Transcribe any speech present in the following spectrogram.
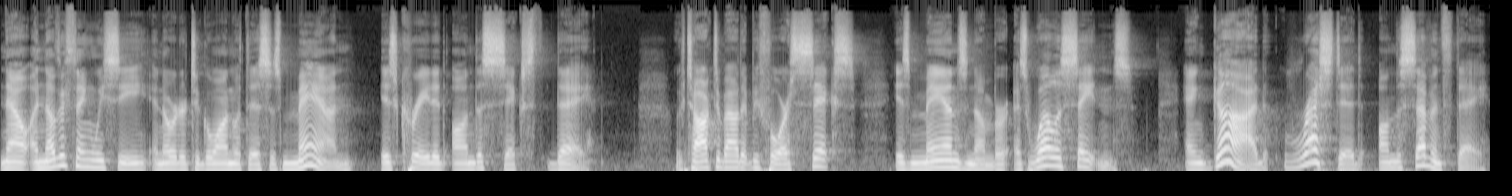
Now, another thing we see in order to go on with this is man is created on the sixth day. We've talked about it before. Six is man's number as well as Satan's. And God rested on the seventh day.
